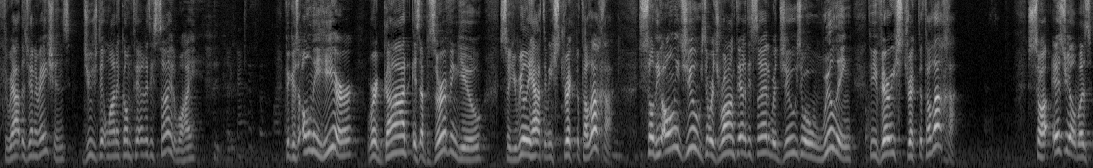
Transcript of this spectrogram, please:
throughout the generations, Jews didn't want to come to Eretz Israel. Why? Because only here, where God is observing you, so you really have to be strict with halacha. So the only Jews that were drawn to Eretz Israel were Jews who were willing to be very strict with halacha. So Israel was,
